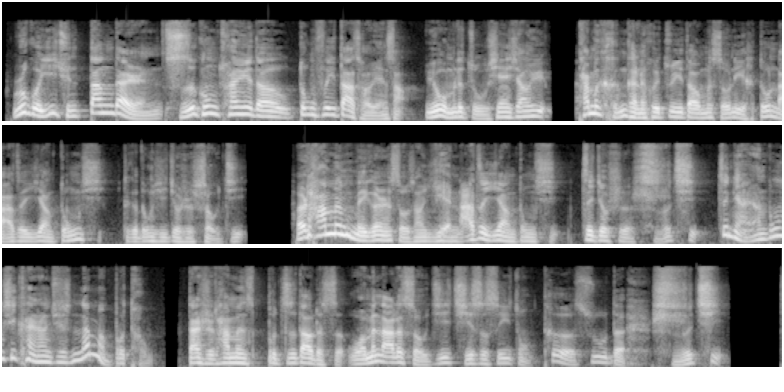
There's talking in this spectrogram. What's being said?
如果一群当代人时空穿越到东非大草原上，与我们的祖先相遇，他们很可能会注意到我们手里都拿着一样东西，这个东西就是手机，而他们每个人手上也拿着一样东西，这就是石器。这两样东西看上去是那么不同，但是他们不知道的是，我们拿的手机其实是一种特殊的石器。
